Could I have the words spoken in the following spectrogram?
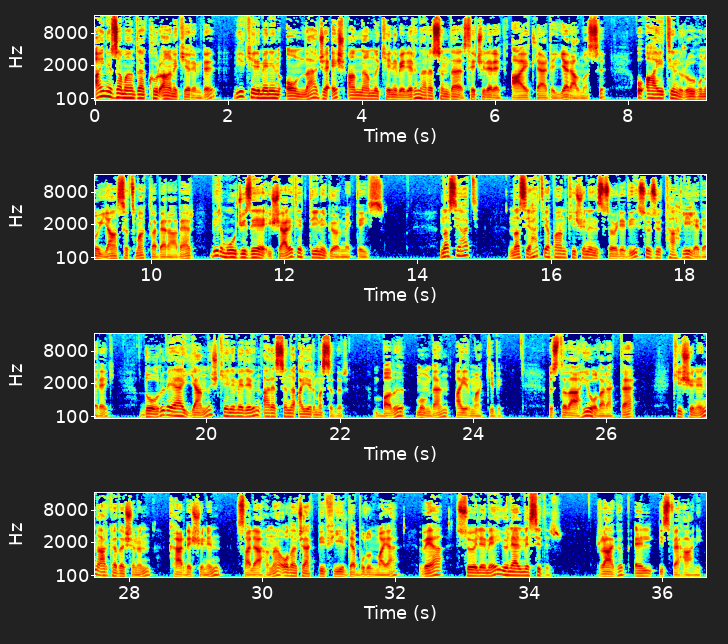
Aynı zamanda Kur'an-ı Kerim'de bir kelimenin onlarca eş anlamlı kelimelerin arasında seçilerek ayetlerde yer alması, o ayetin ruhunu yansıtmakla beraber bir mucizeye işaret ettiğini görmekteyiz. Nasihat, nasihat yapan kişinin söylediği sözü tahlil ederek, doğru veya yanlış kelimelerin arasını ayırmasıdır balı mumdan ayırmak gibi. Istilahi olarak da kişinin arkadaşının, kardeşinin salahına olacak bir fiilde bulunmaya veya söylemeye yönelmesidir. Ragıp el-İsfehani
